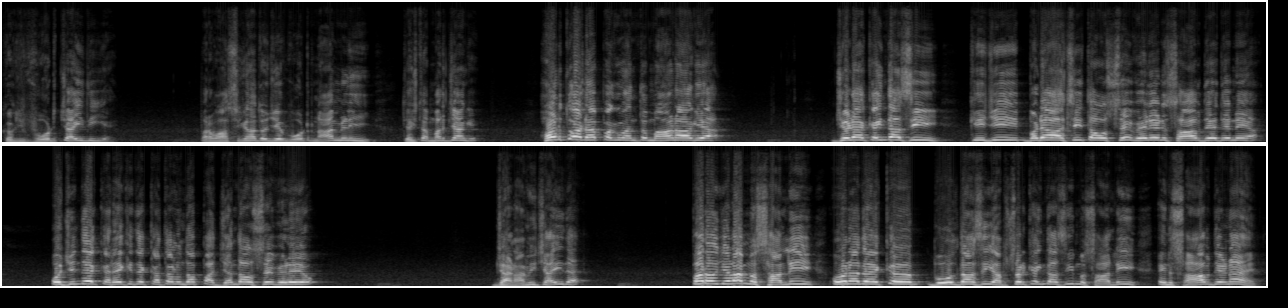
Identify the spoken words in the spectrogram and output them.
ਕਿਉਂਕਿ ਵੋਟ ਚਾਹੀਦੀ ਹੈ। ਪ੍ਰਵਾਸੀਆਂ ਤੋਂ ਜੇ ਵੋਟ ਨਾ ਮਿਲੀ ਤੇ ਅਸੀਂ ਤਾਂ ਮਰ ਜਾਾਂਗੇ। ਹੁਣ ਤੁਹਾਡਾ ਭਗਵੰਤ ਮਾਨ ਆ ਗਿਆ। ਜਿਹੜਾ ਕਹਿੰਦਾ ਸੀ ਕਿ ਜੀ ਬੜਾ ਅਸੀਂ ਤਾਂ ਉਸੇ ਵੇਲੇ ਇਨਸਾਫ ਦੇ ਦਿੰਦੇ ਆ ਉਹ ਜਿੰਦੇ ਘਰੇ ਕਿਤੇ ਕਤਲ ਹੁੰਦਾ, ਭੱਜ ਜਾਂਦਾ ਉਸੇ ਵੇਲੇ ਉਹ। ਜਾਣਾ ਵੀ ਚਾਹੀਦਾ। ਪਰ ਉਹ ਜਿਹੜਾ ਮਸਾਲੀ, ਉਹਨਾਂ ਦਾ ਇੱਕ ਬੋਲਦਾ ਸੀ, ਅਫਸਰ ਕਹਿੰਦਾ ਸੀ, ਮਸਾਲੀ ਇਨਸਾਫ ਦੇਣਾ ਹੈ।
